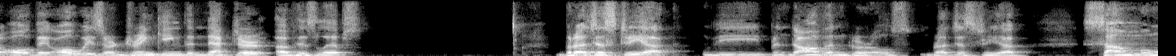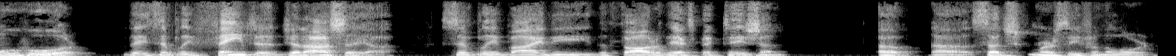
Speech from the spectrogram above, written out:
all, they always are drinking the nectar of his lips Brajastriyak, the Vrindavan girls, Brajastriyak, Samumuhur, they simply fainted Jarasaya simply by the, the thought or the expectation of uh, such mercy from the Lord.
